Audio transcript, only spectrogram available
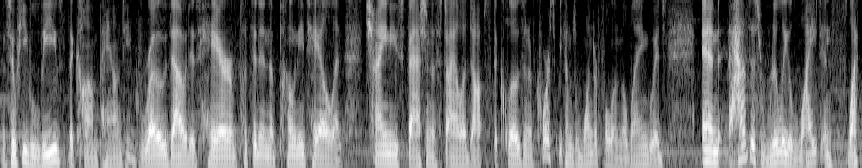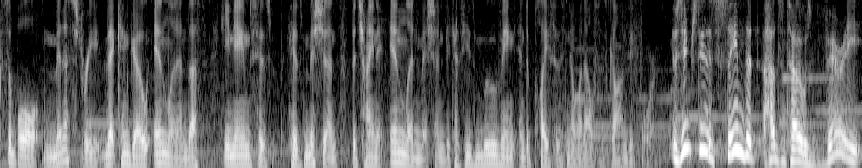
And so he leaves the compound, he grows out his hair and puts it in a ponytail, and Chinese fashion of style adopts the clothes, and of course becomes wonderful in the language, and has this really light and flexible ministry that can go inland. And thus he names his, his mission the China Inland Mission because he's moving into places no one else has gone before. It was interesting, it seemed that Hudson Taylor was very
